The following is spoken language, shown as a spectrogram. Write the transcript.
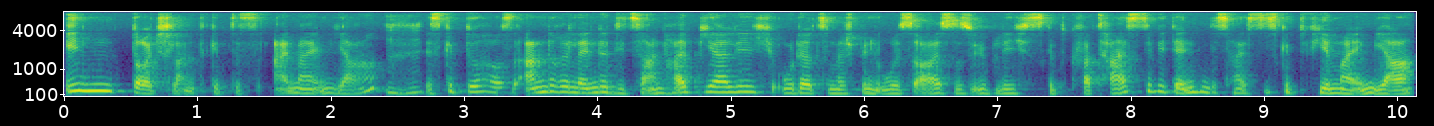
In Deutschland gibt es einmal im Jahr. Mhm. Es gibt durchaus andere Länder, die zahlen halbjährlich oder zum Beispiel in den USA ist es üblich, es gibt Quartalsdividenden, das heißt, es gibt viermal im Jahr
